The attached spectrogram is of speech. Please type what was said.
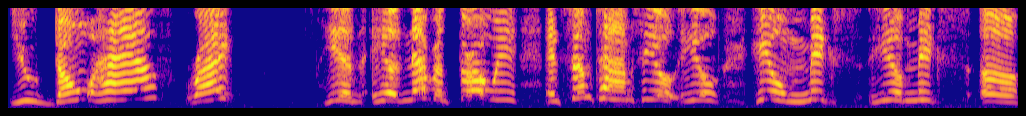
you don't have, right? He'll he'll never throw in, and sometimes he'll he'll he'll mix he'll mix uh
